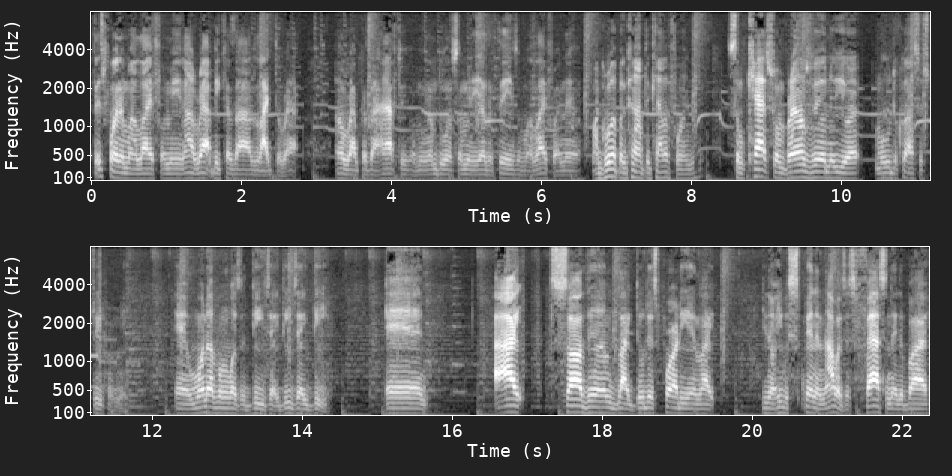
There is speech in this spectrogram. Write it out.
At this point in my life, I mean, I rap because I like to rap. I don't rap because I have to. I mean, I'm doing so many other things in my life right now. I grew up in Compton, California. Some cats from Brownsville, New York, moved across the street from me. And one of them was a DJ, DJ D. And I saw them like do this party and like, you know, he was spinning. I was just fascinated by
